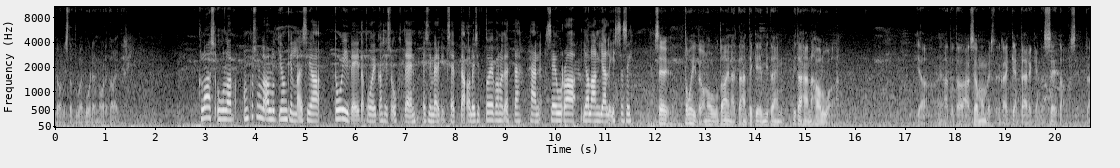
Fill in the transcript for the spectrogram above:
Joolista tulee vuoden nuori taiteilija. Klaas Uulav, onko sulla ollut jonkinlaisia toiveita poikasi suhteen? Esimerkiksi, että olisit toivonut, että hän seuraa jalanjäljissäsi? Se toive on ollut aina, että hän tekee miten, mitä hän haluaa. Ja, ja tota, se on mun mielestä kaikkein tärkeintä se taas, että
